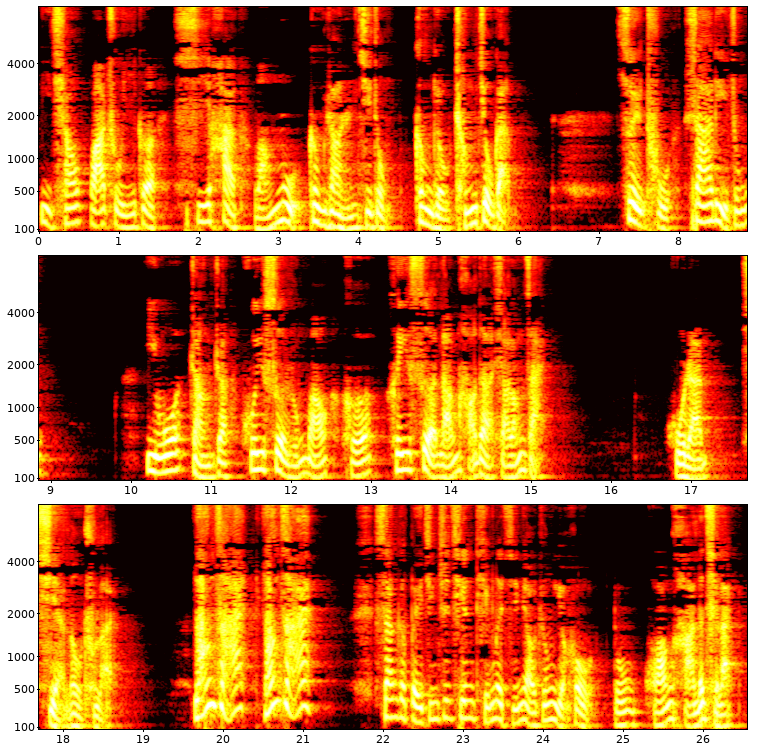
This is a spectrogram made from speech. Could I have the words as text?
一锹挖出一个西汉王墓更让人激动，更有成就感。碎土沙砾中，一窝长着灰色绒毛和黑色狼毫的小狼崽忽然显露出来。狼崽，狼崽！三个北京知青停了几秒钟以后，都狂喊了起来。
